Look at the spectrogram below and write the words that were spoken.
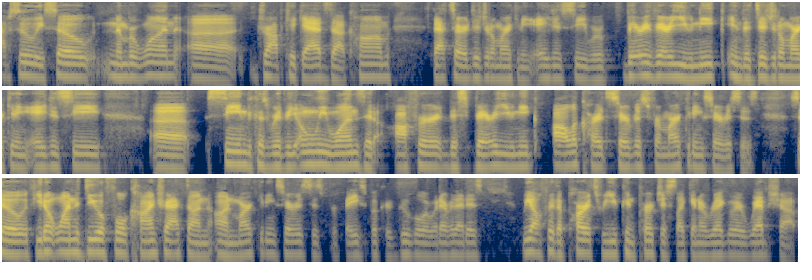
Absolutely. So number one, uh, dropkickads.com that's our digital marketing agency. We're very, very unique in the digital marketing agency uh, scene because we're the only ones that offer this very unique a la carte service for marketing services. So if you don't want to do a full contract on on marketing services for Facebook or Google or whatever that is, we offer the parts where you can purchase like in a regular web shop.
